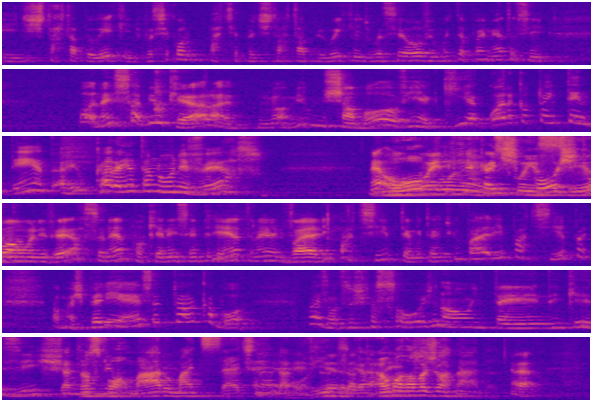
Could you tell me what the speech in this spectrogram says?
e de Startup Weekend, você quando participa de Startup Weekend, você ouve muito depoimento assim, pô, nem sabia o que era, meu amigo me chamou, eu vim aqui, agora que eu estou entendendo. Aí o cara entra no universo, né? ou Novo, ele né? fica exposto Desconhecido. ao universo, né? porque nem sempre entra, né? ele vai ali e participa, tem muita gente que vai ali e participa, é uma experiência, tá, acabou. Mas outras pessoas não entendem que existe Já um transformaram o mindset né, da É, vida. exatamente. É uma nova jornada. é.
